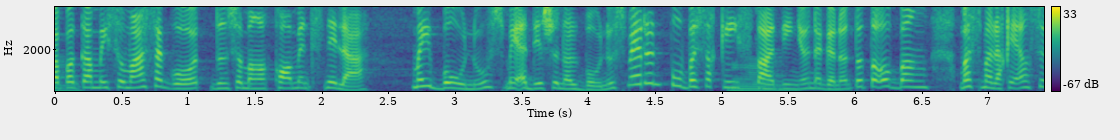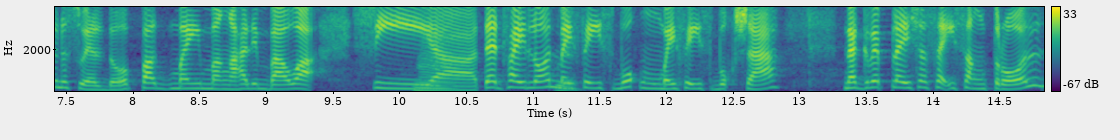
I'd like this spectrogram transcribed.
kapag ka may sumasagot dun sa mga comments nila, may bonus, may additional bonus. Meron po ba sa case study nyo na gano'n? Totoo bang mas malaki ang sinusweldo pag may mga halimbawa si ah, Ted Filon, may Facebook, kung may Facebook siya, nag-reply siya sa isang troll,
